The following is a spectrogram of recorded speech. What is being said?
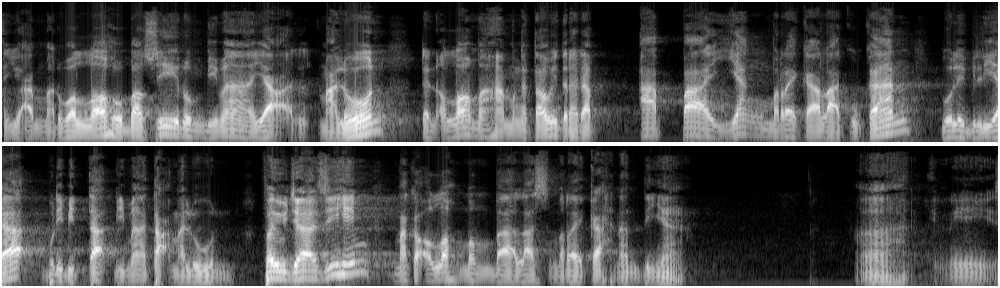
yu'ammar wallahu basirum bima ya'malun dan Allah Maha mengetahui terhadap apa yang mereka lakukan boleh bilia boleh bita bima ta'malun fayujazihim maka Allah membalas mereka nantinya ah ini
